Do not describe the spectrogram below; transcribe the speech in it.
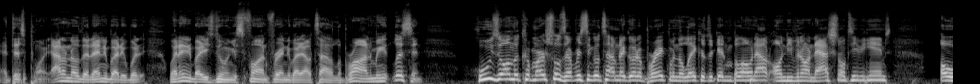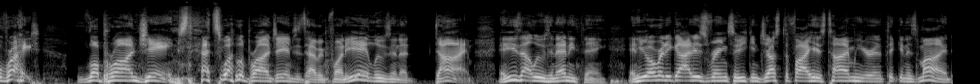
at this point. I don't know that anybody would what anybody's doing is fun for anybody outside of LeBron. I mean, listen, who's on the commercials every single time they go to break when the Lakers are getting blown out on even on national TV games? Oh, right. LeBron James. That's why LeBron James is having fun. He ain't losing a dime, and he's not losing anything. And he already got his ring, so he can justify his time here and think in his mind.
